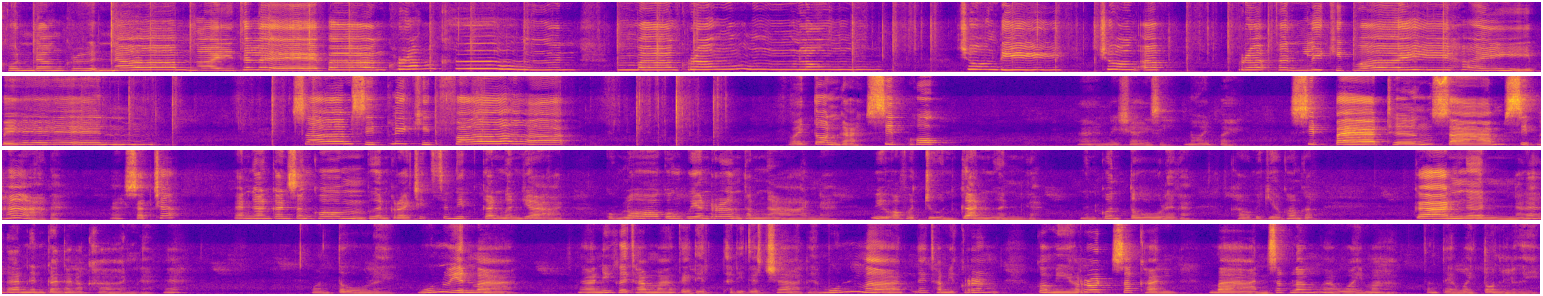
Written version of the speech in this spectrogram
คนดังคลื่นน้ำในทะเลบางครั้งคืน บางครั้งลง ช่วงดี ช่วงอับ พระ ท่านลิขิตไว้ให้เป็นสามสิบลิขิตฟ้า ไว้ต้นค่ะสิบหกอ่าไม่ใช่สิ น้อยไปสิบแปดถึงสามสิบห้าค่ะอะสัจจะการงานการสังคมเพื่อนใกล้ชิดสนิทกันเหมือนญาติกงล้อกงเกวียนเริ่มทำงานนะวิวออฟจูนการเงินค่ะ เงินก้อนโตเลยค่ะ เข้าไปเกี่ยวข้องกับ การเงินนะคะการเงินการธนาคารค่ะนะก้อนโตเลยหมุนเวียนมา งานนี้เคยทำมาตั้งแต่เด็กอดีตชาตินะหมุนมาได้ทำอีกครั้ง ก็มีรถสักคันบานสักลังอะไวมาก ตั้งแต่วัยต้นเลย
